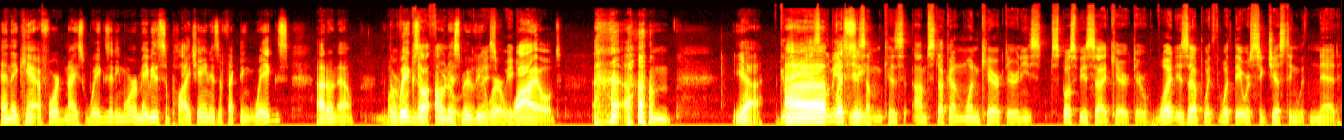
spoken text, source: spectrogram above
and they can't afford nice wigs anymore. Or maybe the supply chain is affecting wigs. I don't know. the wigs on, on this movie nice were wig. wild. um, yeah. Good- guys, Uh, let me let's ask you see. something because I'm stuck on one character and he's supposed to be a side character. What is up with what they were suggesting with Ned?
